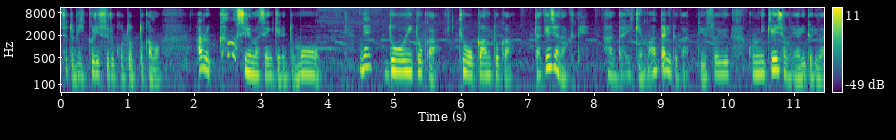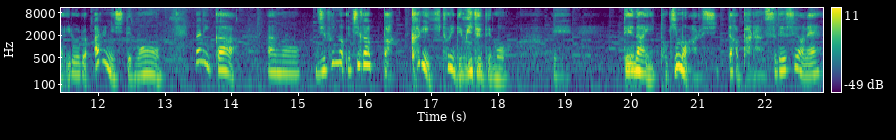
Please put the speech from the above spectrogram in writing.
ちょっとびっくりすることとかもあるかもしれませんけれどもね同意とか共感とかだけじゃなくて反対意見もあったりとかっていうそういうコミュニケーションのやり取りはいろいろあるにしても何かあの自分の内側ばっかり一人で見てても、えー、出ない時もあるしだからバランスですよね。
